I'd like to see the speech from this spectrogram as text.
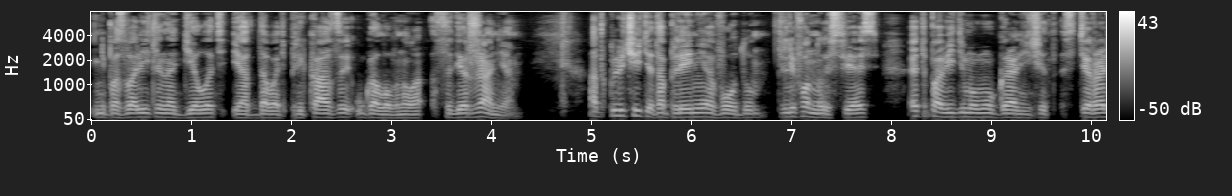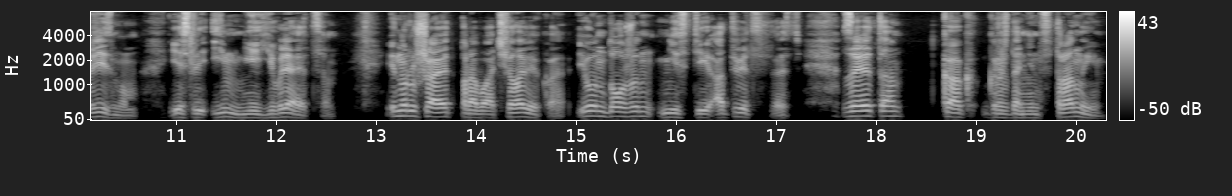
непозволительно делать и отдавать приказы уголовного содержания. Отключить отопление, воду, телефонную связь – это, по-видимому, граничит с терроризмом, если им не является. И нарушает права человека, и он должен нести ответственность за это как гражданин страны.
